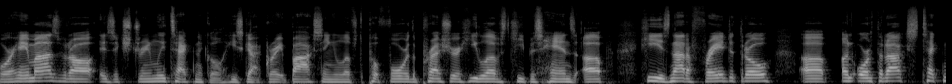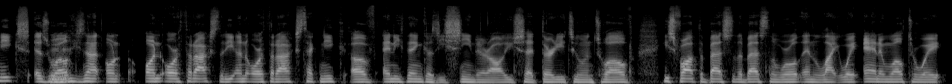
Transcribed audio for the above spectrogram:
Jorge Masvidal is extremely technical. He's got great boxing. He loves to put forward the pressure. He loves to keep his hands up. He is not afraid to throw uh, unorthodox techniques as well. He's not un- unorthodox to the unorthodox technique of anything because he's seen it all. You said 32 and 12. He's fought the best of the best in the world in lightweight and in welterweight.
